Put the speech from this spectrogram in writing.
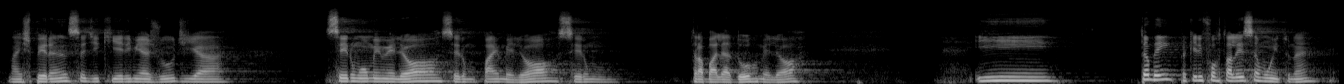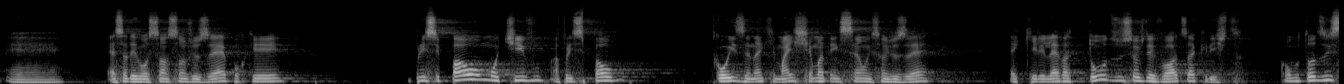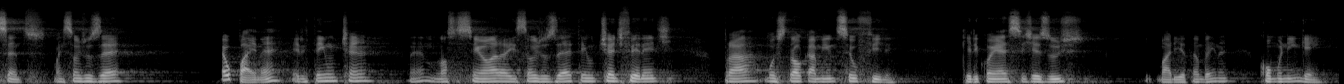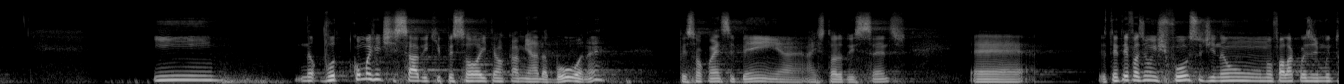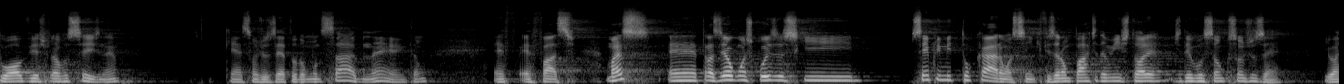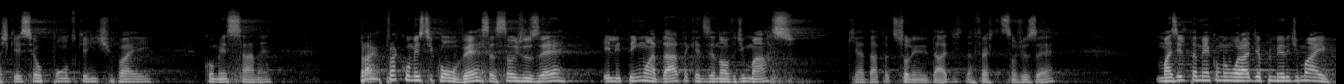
na esperança de que ele me ajude a ser um homem melhor, ser um pai melhor, ser um trabalhador melhor. E também para que ele fortaleça muito, né? É, essa devoção a São José, porque o principal motivo, a principal coisa, né, que mais chama atenção em São José é que ele leva todos os seus devotos a Cristo, como todos os santos. Mas São José é o pai, né? Ele tem um tchan, né? Nossa Senhora e São José tem um tchan diferente para mostrar o caminho do seu filho, que ele conhece Jesus, Maria também, né? Como ninguém. E não, vou, como a gente sabe que o pessoal aí tem uma caminhada boa, né? O pessoal conhece bem a, a história dos santos. É, eu tentei fazer um esforço de não, não falar coisas muito óbvias para vocês, né? Quem é São José todo mundo sabe, né? Então é, é fácil. Mas é, trazer algumas coisas que sempre me tocaram, assim, que fizeram parte da minha história de devoção com São José. E eu acho que esse é o ponto que a gente vai começar, né? Para começo de conversa, São José ele tem uma data que é 19 de março, que é a data de solenidade da festa de São José, mas ele também é comemorado dia 1 de maio,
